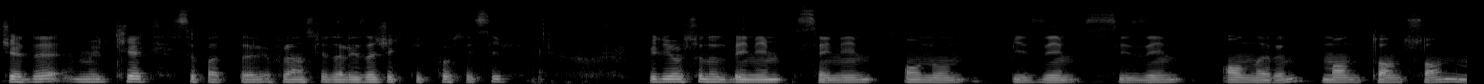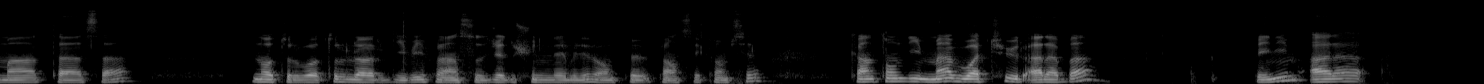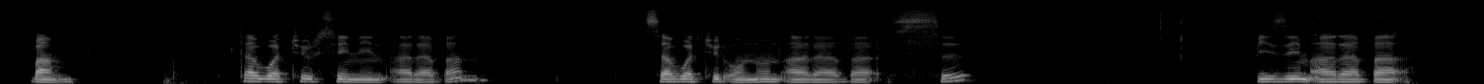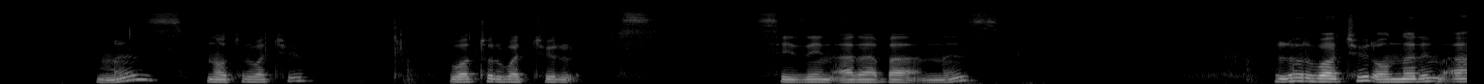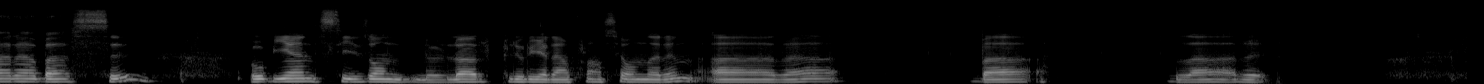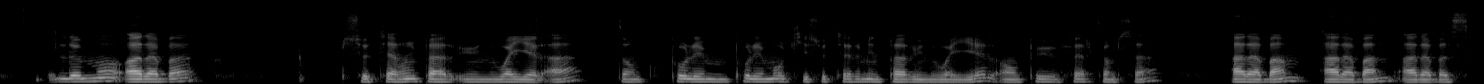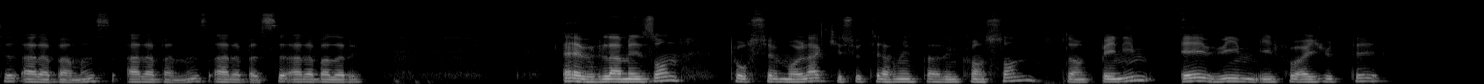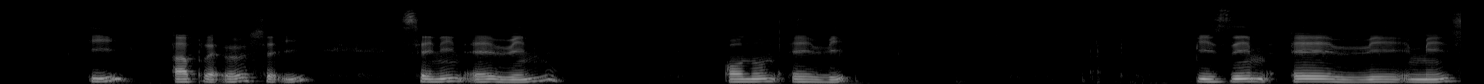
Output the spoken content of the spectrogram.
Türkçe'de mülkiyet sıfatları, Fransızca'da les adjectifs possessifs. Biliyorsunuz benim, senin, onun, bizim, sizin, onların, mon, ton, son, ma, ta, sa, notre, votre, leur gibi Fransızca düşünülebilir. On peut penser comme ça. Quand on dit ma voiture, araba, benim arabam. Ta voiture senin araban. Sa voiture onun arabası. Bizim arabamız. Voiture s- sizin arabanız. Leur voiture onların arabası. Ou bien s'ils ont de leur pluriel en français onların arabaları. Le mot araba se termine par une voyelle A. Donc, pour les, pour les mots qui se terminent par une voyelle, on peut faire comme ça. Arabam, araban, arabası, arabamız, arabanız, arabası, arabaları. Ev, la maison, pour ce mot-là qui se termine par une consonne. Donc, benim, evim, il faut ajouter i, après e, c'est i. Senin evin, onun evi, bizim evimiz,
